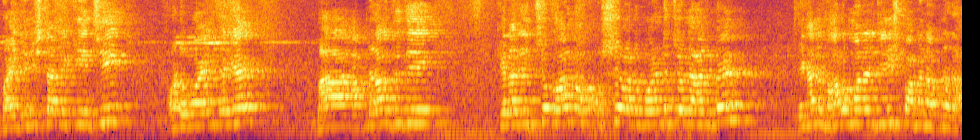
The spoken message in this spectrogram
বা এই জিনিসটা আমি কিনছি অটো পয়েন্ট থেকে। বা আপনারাও যদি কেনার ইচ্ছুক হন, অবশ্যই অটো পয়েন্টে চলে আসবেন। এখানে ভালো মানের জিনিস পাবেন আপনারা।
